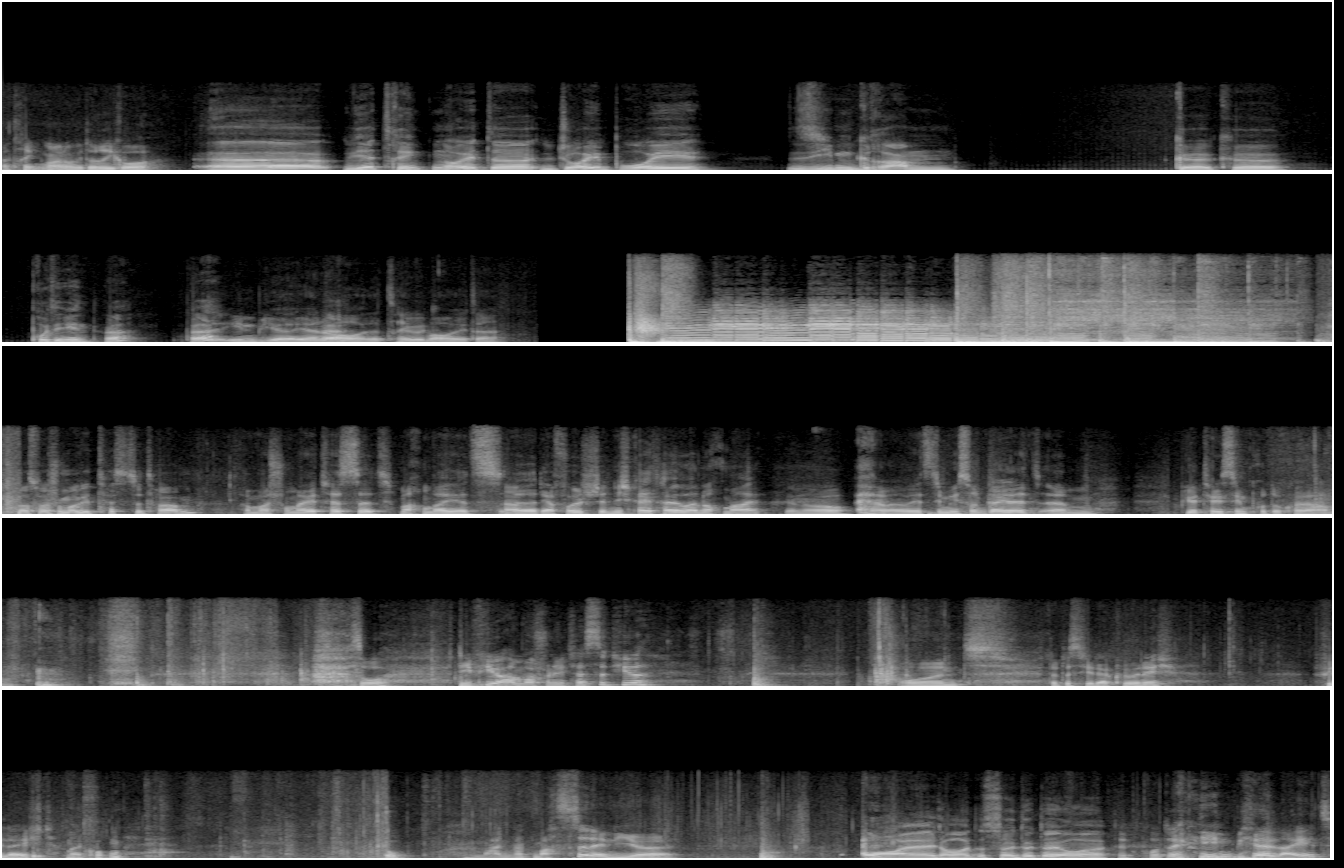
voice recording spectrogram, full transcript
Was trinken wir heute, Rico? Äh, wir trinken heute Joybräu 7 Gramm Ge Ge Protein. Hä? Proteinbier, genau, Ja? das trinken wir heute. Was wir schon mal getestet haben. Haben wir schon mal getestet, machen wir jetzt Ja. äh, der Vollständigkeit halber nochmal, Genau. weil wir jetzt nämlich so ein geiles ähm, Bier-Tasting-Protokoll haben. So, die vier haben wir schon getestet hier. Und das ist hier der König. Vielleicht, mal gucken. Oh, Mann, was machst du denn hier? Oh, Alter, was ist denn das, Junge? Das Proteinbier Light.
